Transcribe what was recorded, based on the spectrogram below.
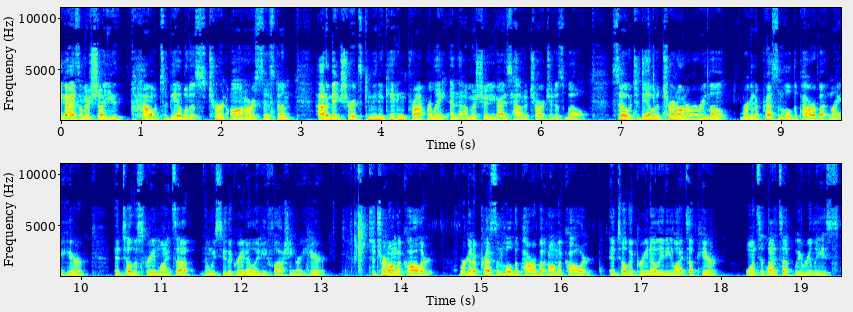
guys, I'm gonna show you how to be able to turn on our system, how to make sure it's communicating properly, and then I'm gonna show you guys how to charge it as well. So to be able to turn on our remote, we're gonna press and hold the power button right here until the screen lights up, and we see the green LED flashing right here. To turn on the collar, we're gonna press and hold the power button on the collar until the green LED lights up here. Once it lights up, we release.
